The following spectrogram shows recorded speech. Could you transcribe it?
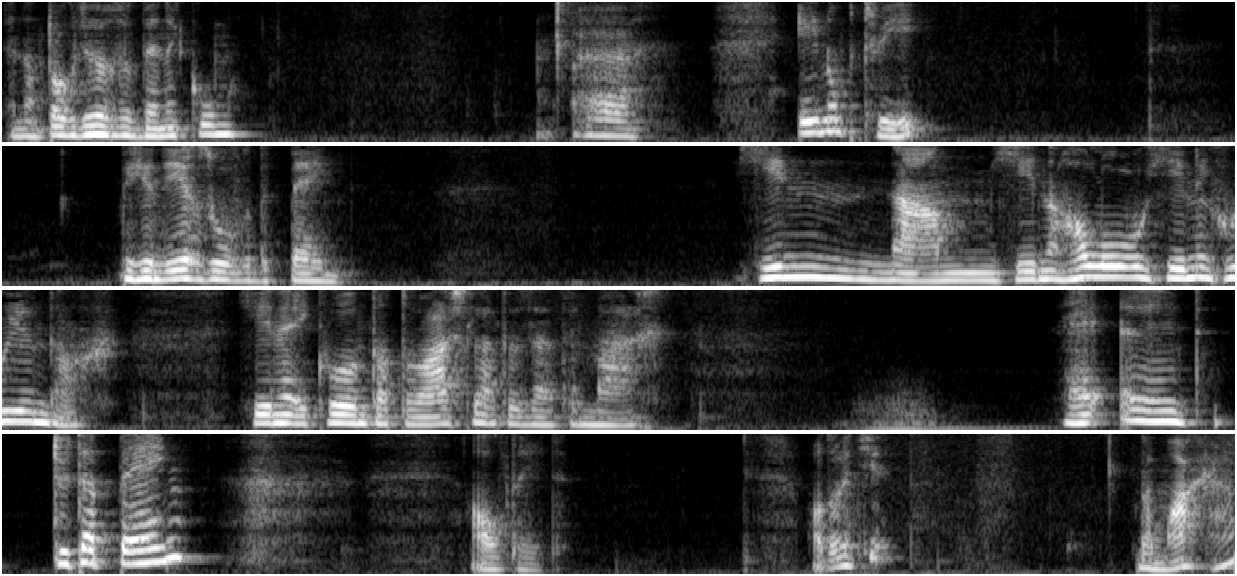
En dan toch durven binnenkomen. Uh, op twee begint eerst over de pijn. Geen naam, geen hallo, geen goeiedag. Geen ik wil een tatoeage laten zetten, maar... Hij, uh, doet dat pijn? Altijd. Wat weet je? Dat mag, hè?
